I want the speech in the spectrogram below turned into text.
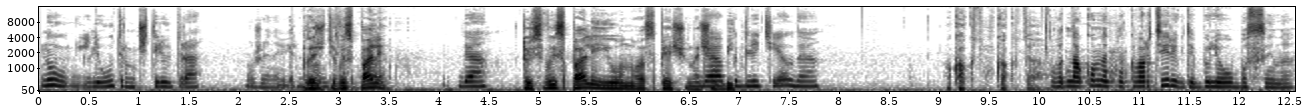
ну, или утром, 4 утра уже, наверное. Подождите, вы спали? Да, То есть вы спали, и он вас спящую начал да, бить? подлетел, да. А как, как это? В однокомнатной квартире, где были оба сына.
